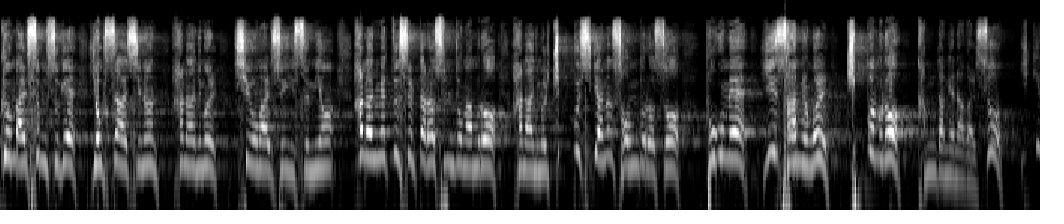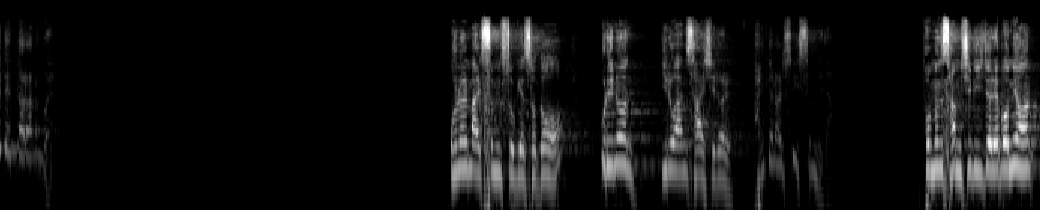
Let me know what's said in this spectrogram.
그 말씀 속에 역사하시는 하나님을 체험할 수 있으며 하나님의 뜻을 따라 순종함으로 하나님을 기쁘시게 하는 성도로서 복음의 이 사명을 기쁨으로 감당해 나갈 수 있게 된다라는 거예요. 오늘 말씀 속에서도 우리는 이러한 사실을 발견할 수 있습니다. 본문 32절에 보면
